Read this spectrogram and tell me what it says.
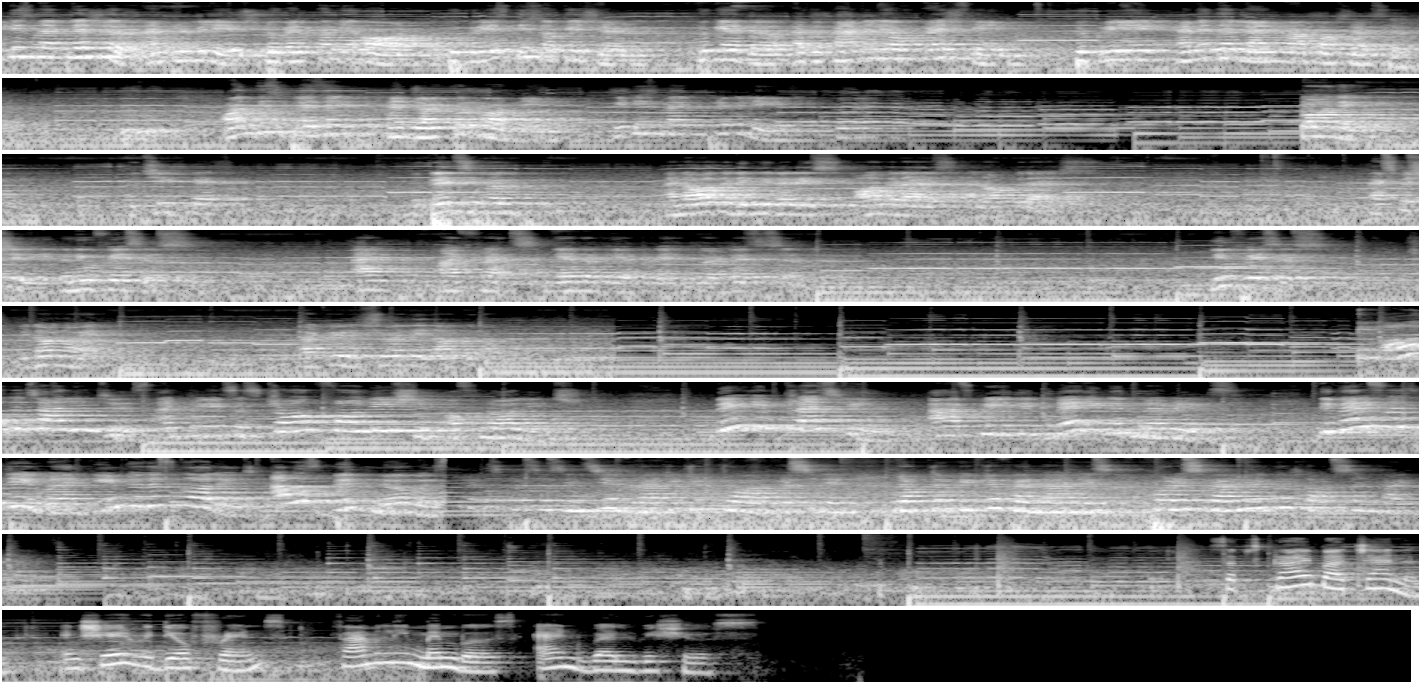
It is my pleasure and privilege to welcome you all to grace this occasion together as a family of Christ King to create another landmark of success. On this pleasant and joyful morning, it is my privilege to welcome Good morning to Chief Guest, the Principal, and all the dignitaries on the dais and off the dais. Especially the new faces and my friends gathered here today to address ceremony. New faces, we don't know yet, but we will surely love to know. all the challenges and creates a strong foundation of knowledge. Being interesting, I have created many good memories. The very first day when I came to this college, I was a bit nervous. President, Dr. Peter Fernandez, for his valuable thoughts and guidelines. Subscribe our channel and share with your friends, family members and well-wishers.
